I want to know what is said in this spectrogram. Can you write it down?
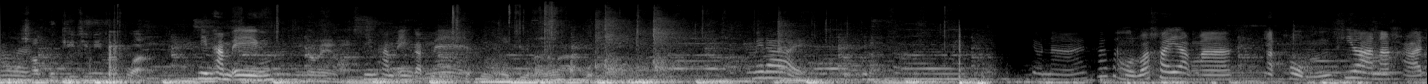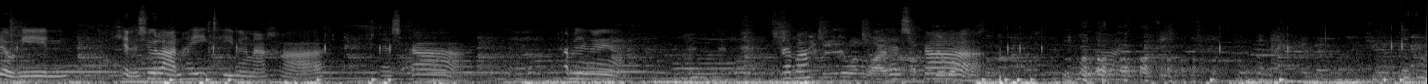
อะไรชอบคุกกี้ที่นี่มากกว่านินทำเอง ที่ทำเองเหรอนินทำเองกับแม่คุณเคยคิวมาแล้วปักหมุดมาไม่ได้ เดี๋ยวนะ ถ้าสมมติว่าใครอยากมาตัดผมที่ร้านนะคะ เดี๋ยวนินเขียนชื่อร้านให้อีกทีหนึ่งนะคะแอ ชกาทำยังไงอะ ได้ปะเอสกาเรียกว่าเอ๊ะทำไม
